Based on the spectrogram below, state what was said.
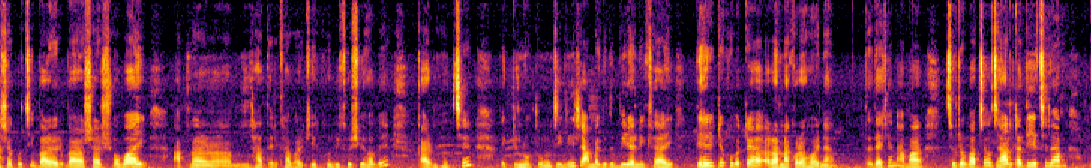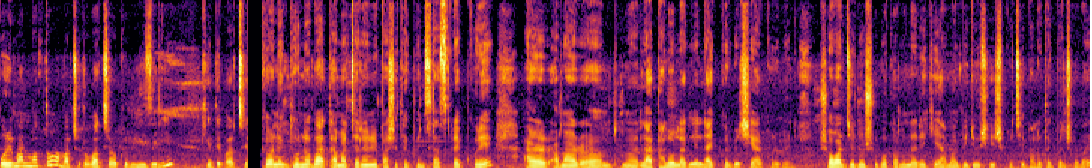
আশা করছি বাসার সবাই আপনার হাতের খাবার খেয়ে খুবই খুশি হবে। কারণ হচ্ছে একটু নতুন জিনিস, আমরা কিন্তু বিরিয়ানি খাই। তেহারিটা খুব একটা রান্না করা হয় না। তো দেখেন আমার ছোটো বাচ্চাও ঝালটা দিয়েছিলাম পরিমাণ মতো, আমার ছোটো বাচ্চাও খুব ইজিলি খেতে পারছে। অনেক ধন্যবাদ। আমার চ্যানেলের পাশে থাকবেন, সাবস্ক্রাইব করে আর আমার ভালো লাগলে লাইক করবেন, শেয়ার করবেন। সবার জন্য শুভকামনা রেখে আমার ভিডিও শেষ করছি। ভালো থাকবেন সবাই।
